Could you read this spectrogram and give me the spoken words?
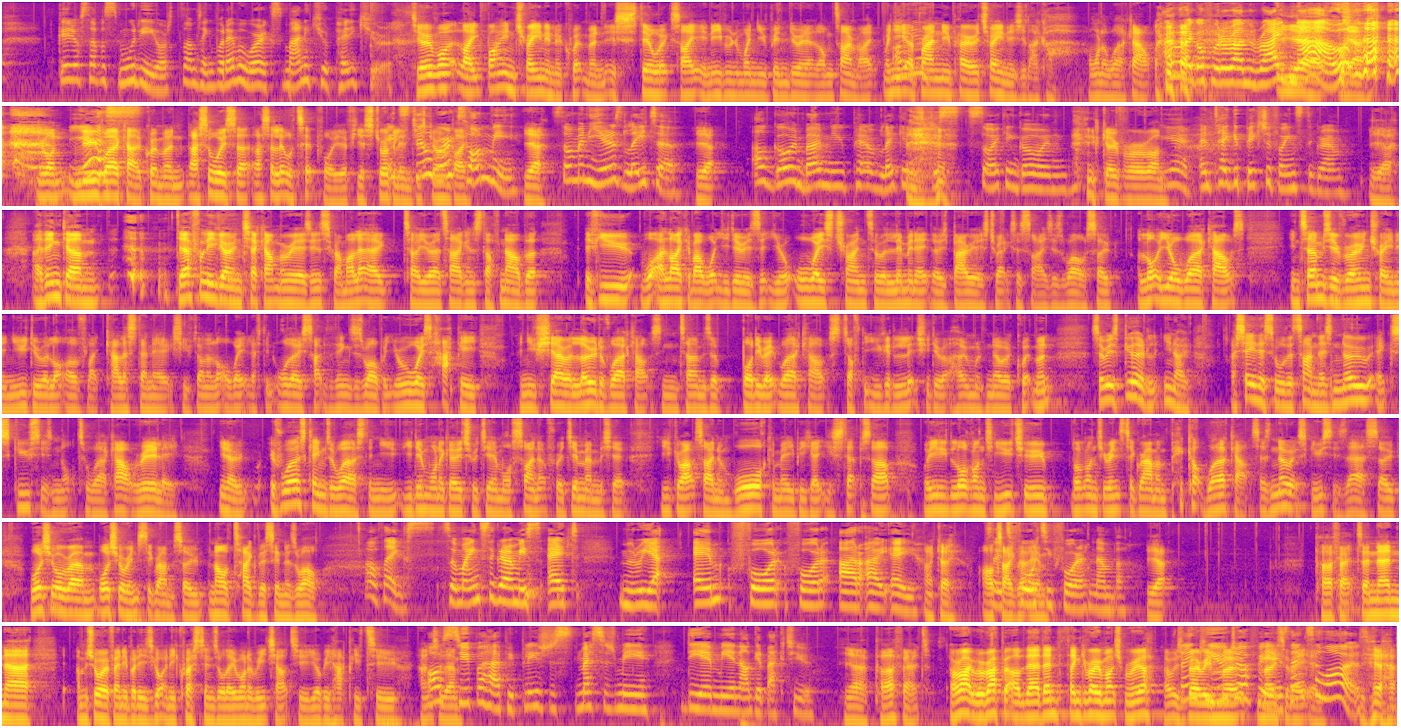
get yourself a smoothie or something, whatever works. Manicure, pedicure. Do you know what? Like buying training equipment is still exciting, even when you've been doing it a long time, right? When you Oh, get a brand new pair of trainers, you're like, oh, I want to work out. I wanna go for a run right Yeah, now. yeah. You want new Yes. workout equipment? That's always a, that's a little tip for you if you're struggling. it just still go and works buy. on me. Yeah, So many years later, yeah. I'll go and buy a new pair of leggings just so I can go and go for a run. yeah, and take a picture for Instagram. Yeah, I think um, definitely go and check out Maria's Instagram. I'll let her tell you her tag and stuff now. But if you, what I like about what you do is that you're always trying to eliminate those barriers to exercise as well. So a lot of your workouts, in terms of your own training, you do a lot of like calisthenics. You've done a lot of weightlifting, all those types of things as well. But you're always happy. And you share a load of workouts in terms of bodyweight workouts, stuff that you could literally do at home with no equipment. So it's good, you know. I say this all the time. There's no excuses not to work out, really. You know, if worst came to worst and you, you didn't want to go to a gym or sign up for a gym membership, you go outside and walk and maybe get your steps up, or you log onto YouTube, log onto your Instagram and pick up workouts. There's no excuses there. So, what's your um, what's your Instagram? So, and I'll tag this in as well. Oh, thanks. So my Instagram is at Maria M44RIA. Okay, I'll so tag it's that in. 44 number. Yeah. Perfect. And then uh, I'm sure if anybody's got any questions or they want to reach out to you, you'll be happy to answer Oh, them. super happy. Please just message me, DM me, and I'll get back to you. Yeah, perfect. All right, we'll wrap it up there then. Thank you very much, Maria. That was Thank very you, mo- Joffy. motivating. Thanks a lot. Yeah.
